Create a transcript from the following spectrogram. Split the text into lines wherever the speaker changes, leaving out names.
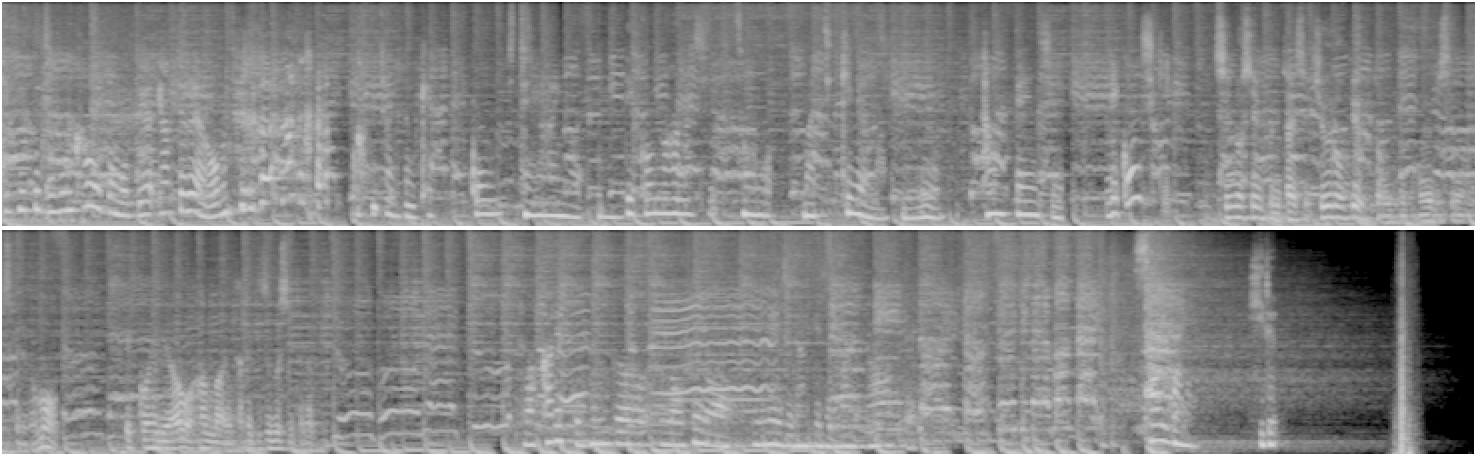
結局自分可愛いと思ってやってるやろ？みたいな。あみちゃんでも結婚
してないの
離婚の話。
そう「待ちきねま」っていう。短編集。
離婚式。
新郎新婦に対して給老給付というふうにお呼びしてるんですけれども結婚指輪をハンマーに叩き潰していただく。
別れって本当その負のイメージだけじゃないなって。
最後の昼。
